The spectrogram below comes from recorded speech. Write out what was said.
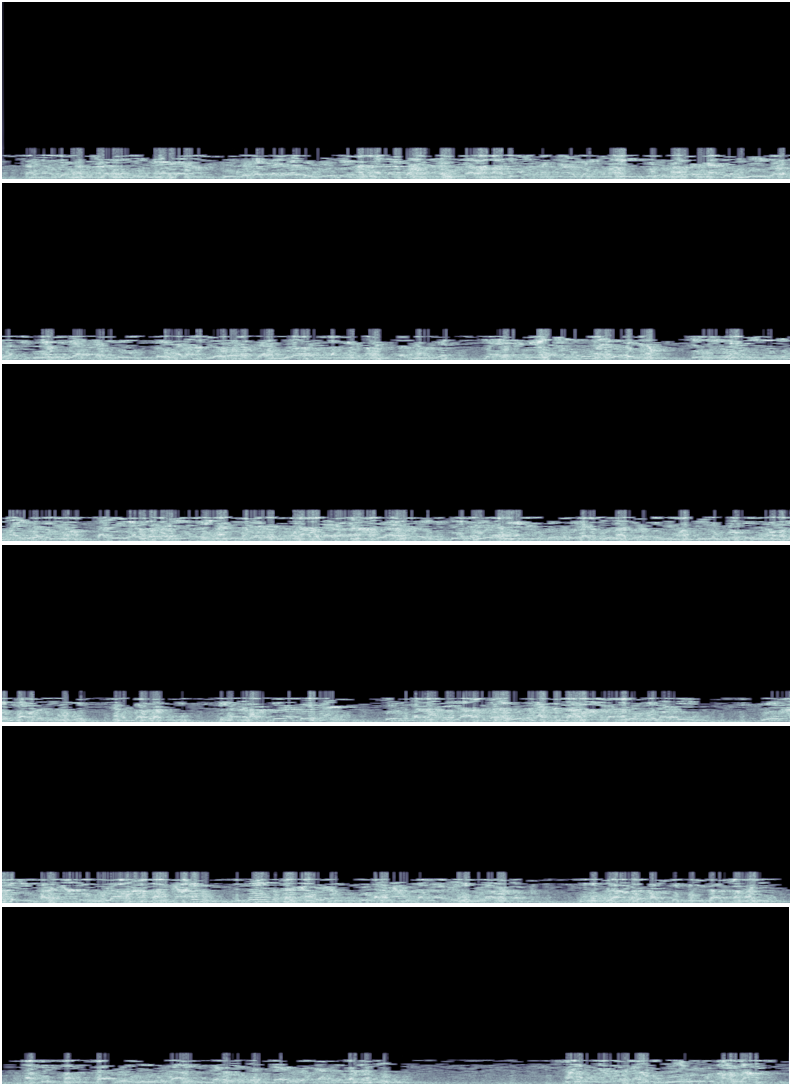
රූප ගන්නතා මානදන්න ලෝකයේ තියෙන්නේ. මේවාගේ සංඥාවේ මුලාවන සංඥාවේ විපරීත සංඥාවල සංඥා බුතල්ලාවේ මුලාවට මේ මුලාවට පත්වෙච්ච නිසා තමයි අපි සංස්කාරයේ මේ මුලාවෙන් බැරෙන්න බැරුව දැනගන්න ගන්නේ. සංඥාවකම් මේ කරුණා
